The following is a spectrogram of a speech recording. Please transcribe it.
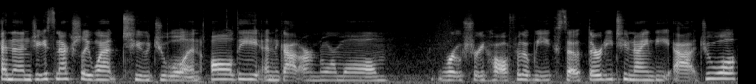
And then Jason actually went to Jewel and Aldi and got our normal grocery haul for the week. So 32.90 at Jewel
